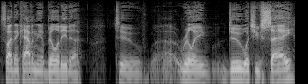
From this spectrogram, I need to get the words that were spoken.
so I think having the ability to to uh, really do what you say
